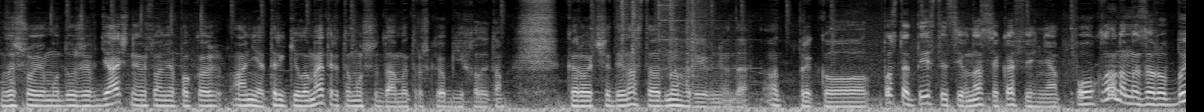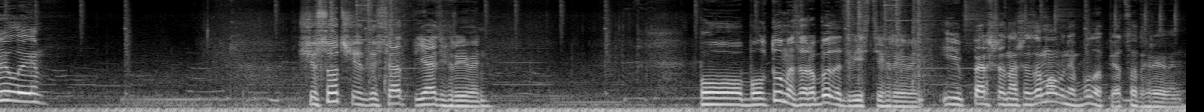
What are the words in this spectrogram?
За що йому дуже вдячний. Ось вам я покажу. А, ні, 3 кілометри, тому що да, ми трошки об'їхали там. Коротше, 91 гривню. Да. От прикол. По статистиці в нас яка фігня. По уклону ми заробили 665 гривень. По болту ми заробили 200 гривень. І перше наше замовлення було 500 гривень.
